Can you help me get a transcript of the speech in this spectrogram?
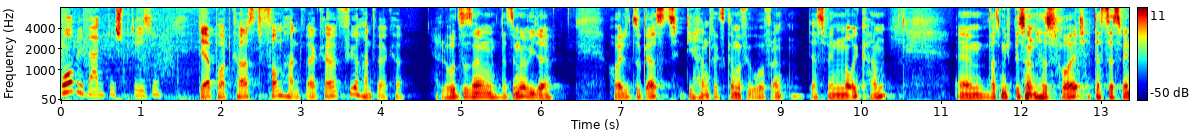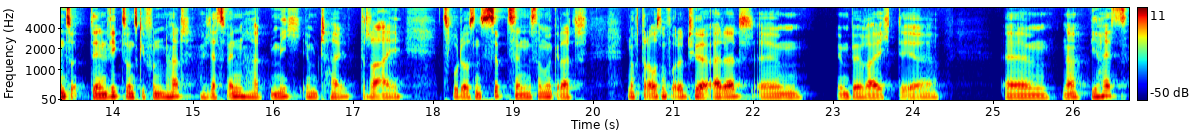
Hobelbankgespräche. Der Podcast vom Handwerker für Handwerker. Hallo zusammen, da sind wir wieder. Heute zu Gast die Handwerkskammer für Oberfranken, der Sven Neukam. Ähm, was mich besonders freut, dass der Sven zu, den Weg zu uns gefunden hat, weil der Sven hat mich im Teil 3 2017, das haben wir gerade noch draußen vor der Tür erörtert, ähm, im Bereich der, ähm, na, wie heißt's?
